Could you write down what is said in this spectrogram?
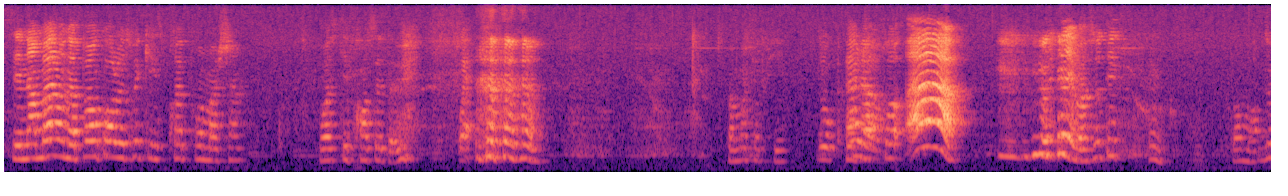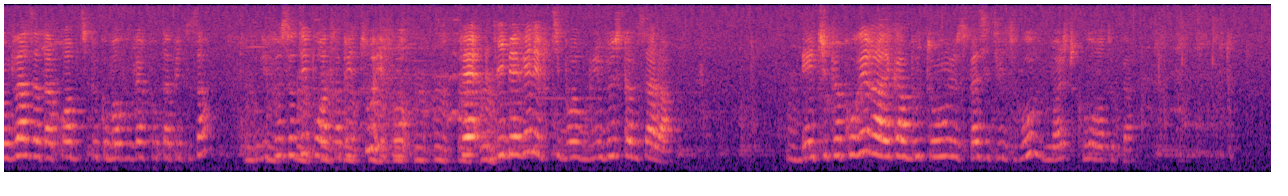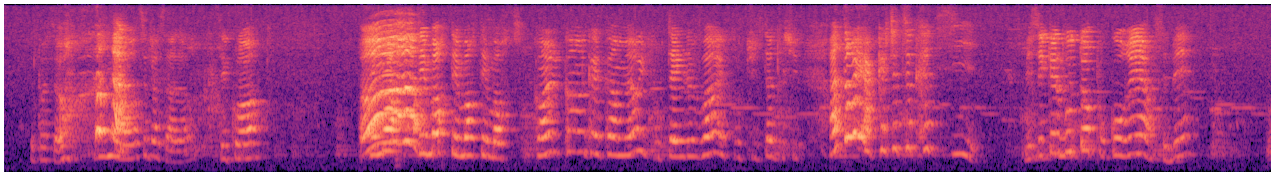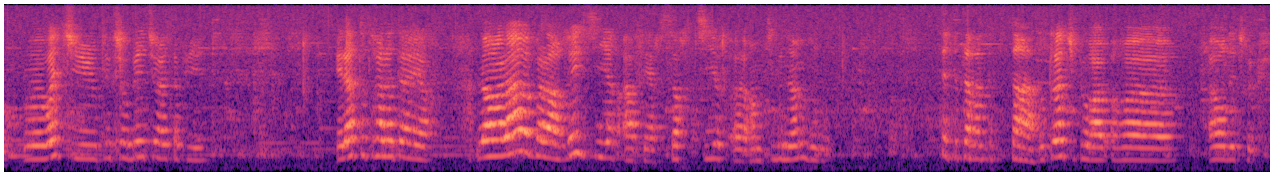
C'est normal, on n'a pas encore le truc exprès pour machin. Ouais, c'était français, t'as vu Ouais. c'est pas moi qui appuyé. Donc Alors. toi. Ah il va sauter. Hum. Moi. donc là ça t'apprend un petit peu comment faut faire pour taper tout ça. Il faut Hum, sauter hum, pour hum, attraper hum, tout, hum, il faut hum, hum, hum, hum, hum. libérer les petits globus comme ça là. Et tu peux courir avec un bouton, je sais pas si tu le trouves, moi je cours en tout cas. C'est pas ça. non, c'est pas ça là. C'est quoi Oh t'es morte, t'es morte, t'es morte. Quand, quand quelqu'un meurt, il faut que tu ailles le voir, il faut que tu tapes dessus. Attends, il y a un cachette secrète ici. Mais c'est quel bouton pour courir C'est B? Euh, ouais, tu cliques sur B et tu restes appuyé. Et là, tu seras à l'intérieur. Alors là, il va falloir réussir à faire sortir euh, un petit bonhomme. Donc, donc là, tu pourras ra- avoir des trucs.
